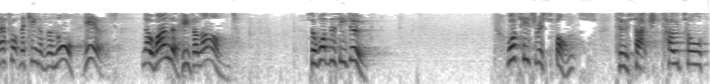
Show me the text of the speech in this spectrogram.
That's what the king of the north hears. No wonder he's alarmed. So, what does he do? What's his response to such total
